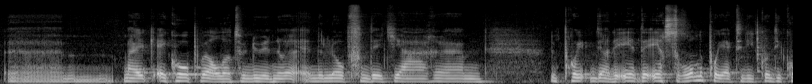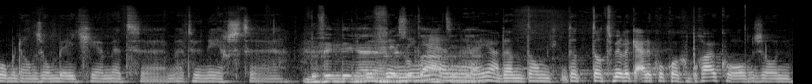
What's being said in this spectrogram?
Ehm, maar ik, ik hoop wel dat we nu in de, in de loop van dit jaar. ehm, de, pro- ja, de, de eerste ronde projecten die, die komen dan zo'n beetje met, eh, met hun eerste Bevindingen, en bevindingen. resultaten. En, eh, ja. ja, dan, dan, dat, dat wil ik eigenlijk ook wel gebruiken om zo'n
